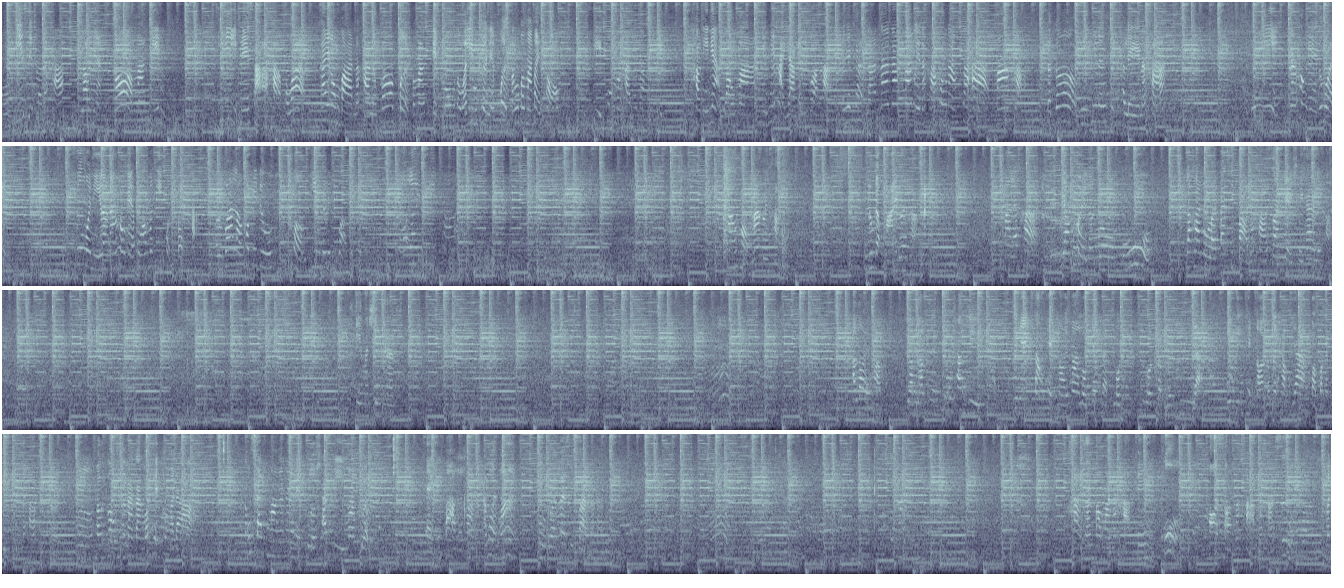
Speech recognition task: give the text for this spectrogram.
ง 20 แล้วนะคะ เราเนี่ยก็มากินที่เมษาค่ะ เพราะว่าใกล้โรงพยาบาลนะคะ แล้วก็เปิดประมาณ 11โมง แต่ว่าริมเขื่อนเนี่ยเปิดตั้งประมาณบ่ายสอง ลดลดแบบลดดีอะจริงเผ็ดน้อยมันจะทำยากกว่าปกติถูกไหมคะเราลองจินตนาการว่าเผ็ดธรรมดา ต้องแซ่บมากแน่เลยคือรสชาติดีมากแบบแตกในปากเลยค่ะ อร่อยมากหนึ่งร้อยแปดสิบบาทนะคะค่ะจานต่อมานะคะเป็นกุ้งทอดซอสมะขามนะคะ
